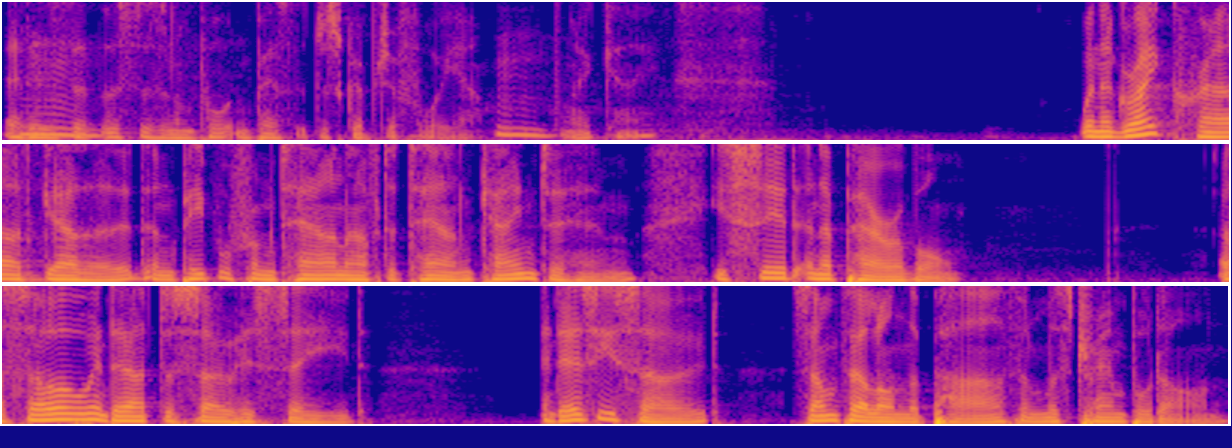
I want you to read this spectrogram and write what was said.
it mm. is that mm. this is an important passage of scripture for you. Mm. Okay. When a great crowd gathered and people from town after town came to him, he said in a parable A sower went out to sow his seed, and as he sowed, some fell on the path and was trampled on,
